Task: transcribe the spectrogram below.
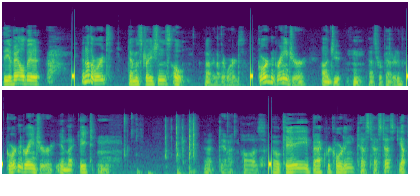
The availability. In other words, demonstrations. Oh, not in other words. Gordon Granger on Ju- hmm, that's repetitive. Gordon Granger in the eight. Hmm. God damn it. Pause. Okay, back recording. Test, test, test. Yep.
